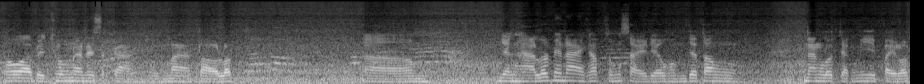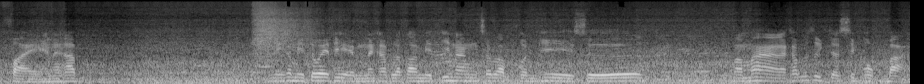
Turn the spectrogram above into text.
เพราะว่าเป็นช่วงหน้าเทศกาลผมมาต่อรถอ่ายังหารถไม่ได้ครับ สงสัยเดี๋ยวผมจะต้องนั่งรถจากนี่ไปรถไฟนะครับนี่ก็มีตู้ ATM นะครับ แล้วก็มีที่นั่งสำหรับคนที่ซื้อ มาม่านะครับรู้สึกจะ 16 บาท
